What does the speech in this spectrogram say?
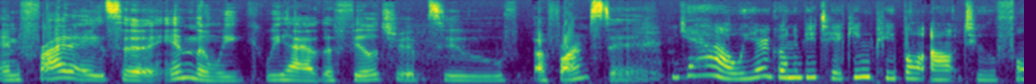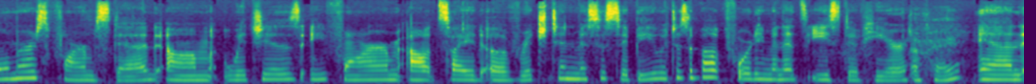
And friday to end the week we have the field trip to a farmstead Yeah, we are going to be taking people out to Fulmer's Farmstead, um, which is a farm outside of Richton, Mississippi, which is about 40 minutes east of here. okay And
